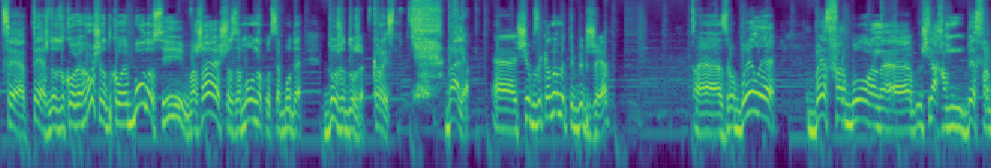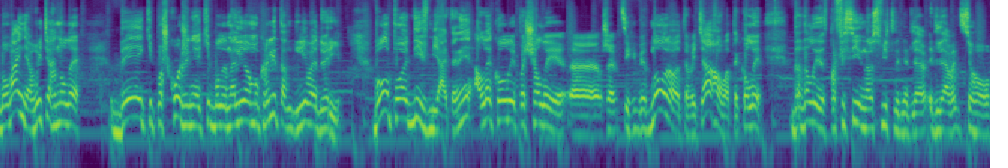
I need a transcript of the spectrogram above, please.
це теж додаткові гроші, додатковий бонус, і вважаю, що замовнику це буде дуже-дуже корисно. Далі, е, щоб зекономити бюджет, е, зробили безфарбоване е, шляхом без фарбування, витягнули деякі пошкодження, які були на лівому крилі та лівій двері. Було по одній вм'ятині, але коли почали е, вже цих відновлювати, витягувати, коли додали професійне освітлення для, для цього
